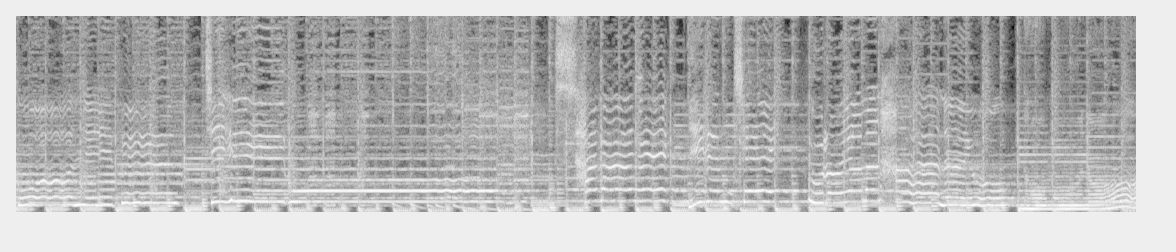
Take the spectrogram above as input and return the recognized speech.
꽃잎을 지고 사랑을 잃은 채 울어야만 하나요? 너무너무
